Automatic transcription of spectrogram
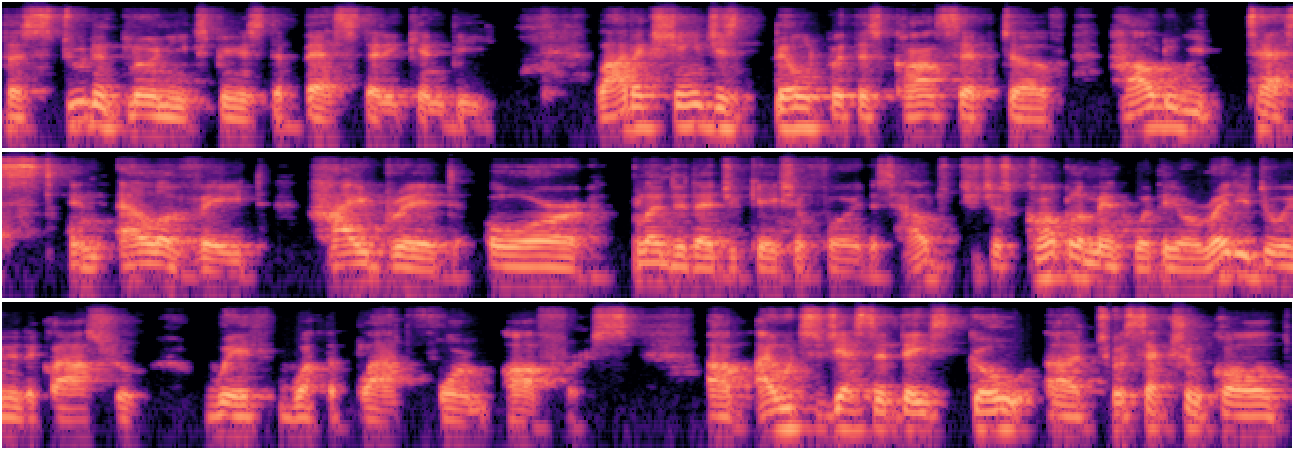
the student learning experience the best that it can be. LabXchange is built with this concept of how do we test and elevate hybrid or blended education for this? How do you just complement what they're already doing in the classroom with what the platform offers. Uh, I would suggest that they go uh, to a section called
